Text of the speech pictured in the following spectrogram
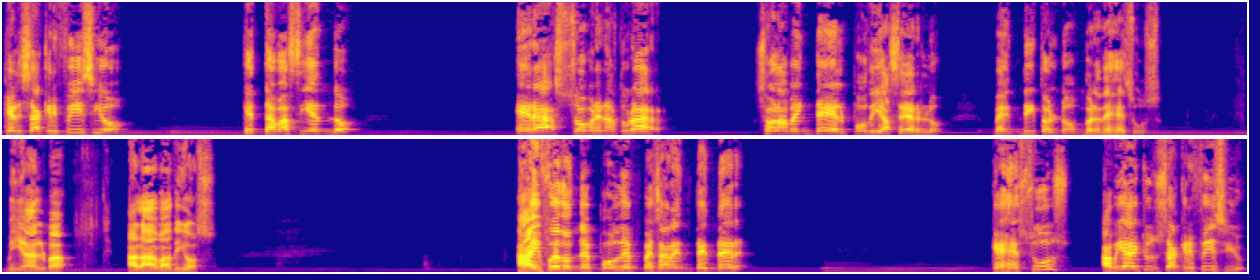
Que el sacrificio que estaba haciendo era sobrenatural. Solamente Él podía hacerlo. Bendito el nombre de Jesús. Mi alma alaba a Dios. Ahí fue donde pude empezar a entender que Jesús había hecho un sacrificio,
